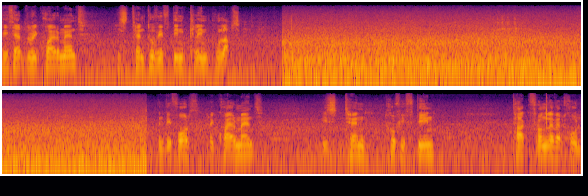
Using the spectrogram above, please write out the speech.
The third requirement is 10 to 15 clean pull-ups. And the fourth requirement is 10 to 15 tuck front lever hold.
